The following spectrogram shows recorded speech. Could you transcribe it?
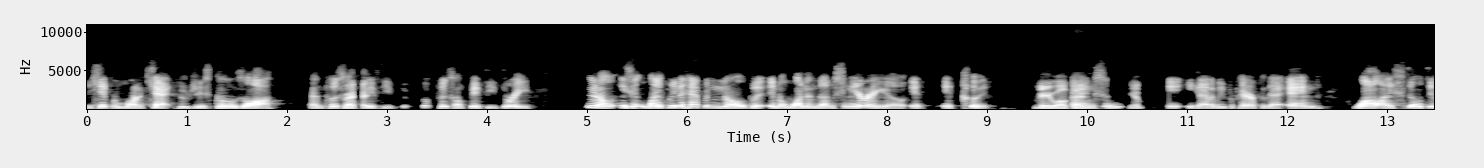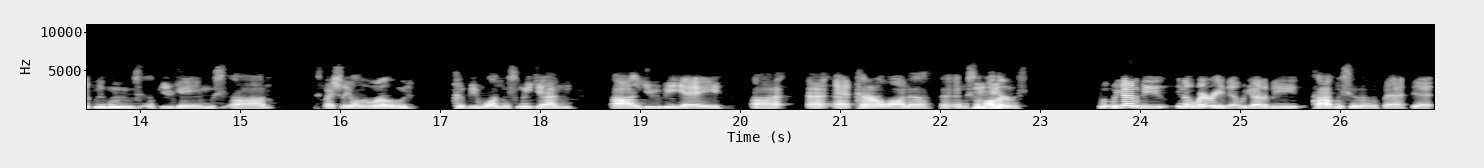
the kid from Marquette who just goes off and puts up Right. 50 puts up 53? You know, is it likely to happen? No, but in a one and done scenario, it it could. Very well could. And so Yep. y- you got to be prepared for that. And while I still think we lose a few games, um, especially on the road, could be one this weekend, uh, UVA uh, at, at Carolina and, some Mhm. others, we, we got to be you know wary of that. We got to be cognizant of the fact that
